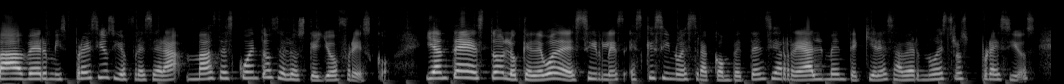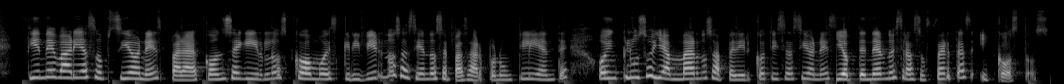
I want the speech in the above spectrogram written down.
va a ver mis precios y ofrecerá más descuentos de los que yo ofrezco. Y ante esto, lo que debo de decirles es que si nuestra competencia realmente quiere saber nuestros precios, tiene varias opciones para conseguirlos, como escribirnos haciéndose pasar por un cliente o incluso llamarnos a pedir cotizaciones y obtener nuestras ofertas y costos.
